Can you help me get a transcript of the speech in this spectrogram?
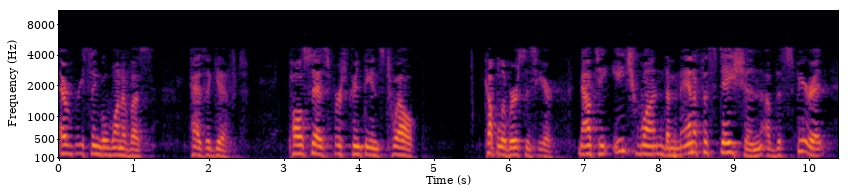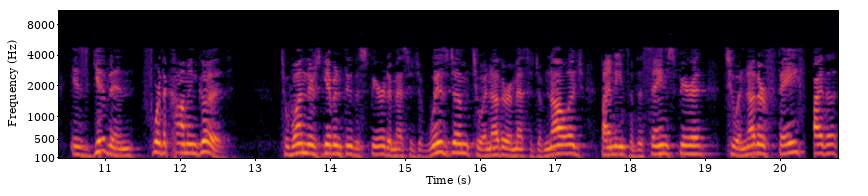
Every single one of us has a gift. Paul says, 1 Corinthians 12, a couple of verses here. Now, to each one, the manifestation of the Spirit is given for the common good. To one, there's given through the Spirit a message of wisdom, to another, a message of knowledge by means of the same Spirit, to another, faith by the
